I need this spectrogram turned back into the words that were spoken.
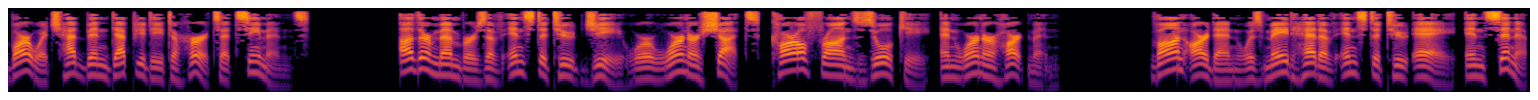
Barwich had been deputy to Hertz at Siemens. Other members of Institute G were Werner Schutz, Karl Franz Zuhlke, and Werner Hartmann. Von Ardenne was made head of Institute A, in Sinop,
